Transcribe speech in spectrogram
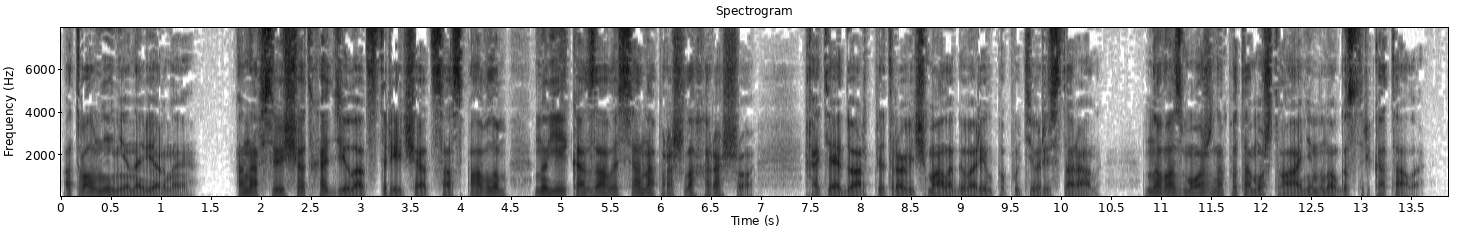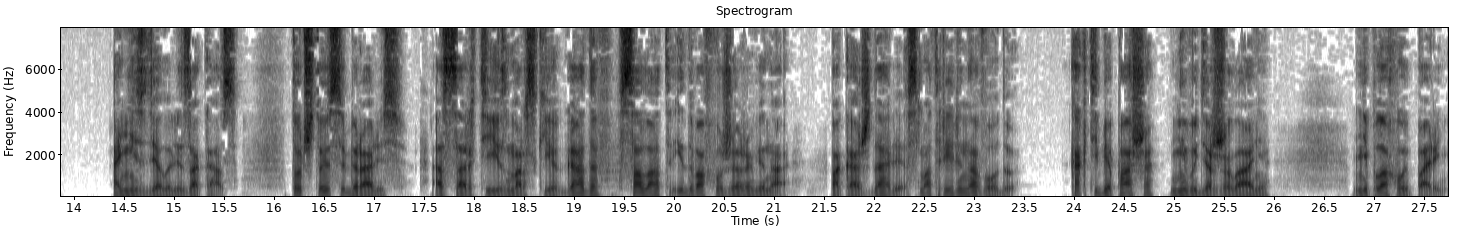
От волнения, наверное. Она все еще отходила от встречи отца с Павлом, но ей казалось, она прошла хорошо, хотя Эдуард Петрович мало говорил по пути в ресторан. Но, возможно, потому что Аня много стрекотала. Они сделали заказ. Тот, что и собирались. Ассорти из морских гадов, салат и два фужера вина. Пока ждали, смотрели на воду. «Как тебе, Паша?» — не выдержала Аня. «Неплохой парень.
